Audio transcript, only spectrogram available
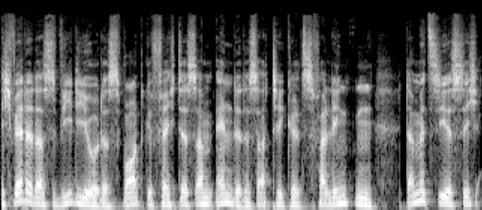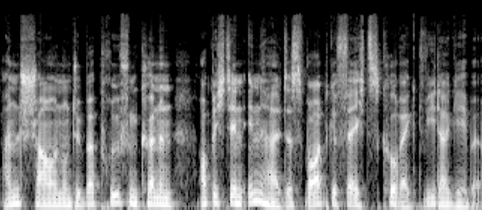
Ich werde das Video des Wortgefechtes am Ende des Artikels verlinken, damit Sie es sich anschauen und überprüfen können, ob ich den Inhalt des Wortgefechts korrekt wiedergebe.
